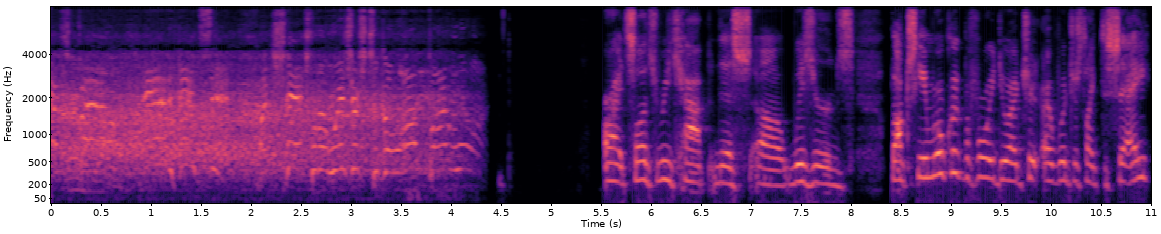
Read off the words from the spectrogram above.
Gets fouled and hits it. A chance for the Wizards to go up by one. All right, so let's recap this uh, Wizards Bucks game real quick. Before we do, I, ju- I would just like to say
